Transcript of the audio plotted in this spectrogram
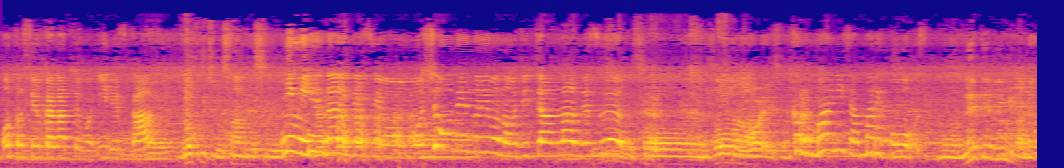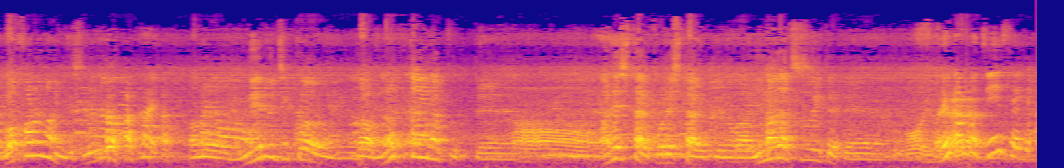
お年伺ってもいいですか、えー63です。に見えないんですよ。もう少年のようなおじちゃんなんです。そうそうなんです。しかも毎日あんまりこうもう寝てる意味がねわからないんですよ。はい。あの寝る時間がもったいなくってれしたいこれしたいっていうのが未だ続いてて。これがもう人生に現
